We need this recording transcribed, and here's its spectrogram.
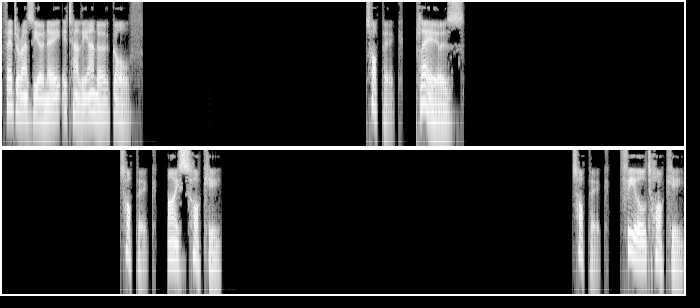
Federazione Italiana Golf. Topic: Players. Topic: Ice hockey Topic: Field hockey.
